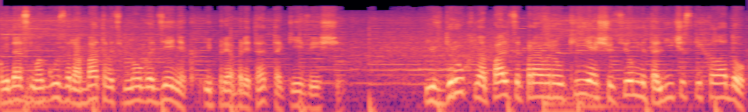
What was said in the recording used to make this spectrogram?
когда я смогу зарабатывать много денег и приобретать такие вещи. И вдруг на пальце правой руки я ощутил металлический холодок.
